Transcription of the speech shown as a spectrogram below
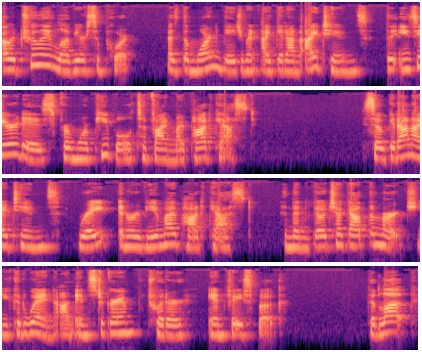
I would truly love your support, as the more engagement I get on iTunes, the easier it is for more people to find my podcast. So get on iTunes, rate and review my podcast, and then go check out the merch you could win on Instagram, Twitter, and Facebook. Good luck!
